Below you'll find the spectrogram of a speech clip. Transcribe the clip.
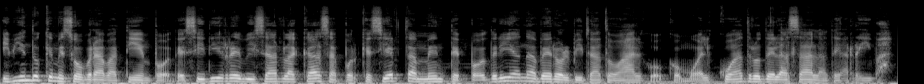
y viendo que me sobraba tiempo, decidí revisar la casa porque ciertamente podrían haber olvidado algo como el cuadro de la sala de arriba.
